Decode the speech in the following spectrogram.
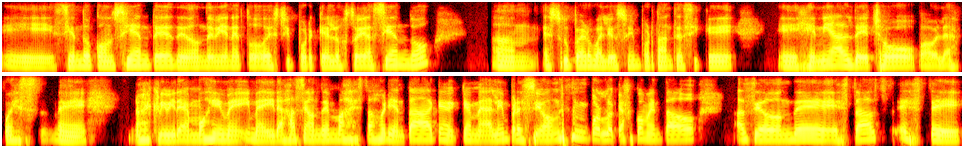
eh, siendo consciente de dónde viene todo esto y por qué lo estoy haciendo, es súper valioso e importante. Así que eh, genial. De hecho, Paola, después me, nos escribiremos y me, y me, dirás hacia dónde más estás orientada, que, que, me da la impresión, por lo que has comentado, hacia dónde estás. Este,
